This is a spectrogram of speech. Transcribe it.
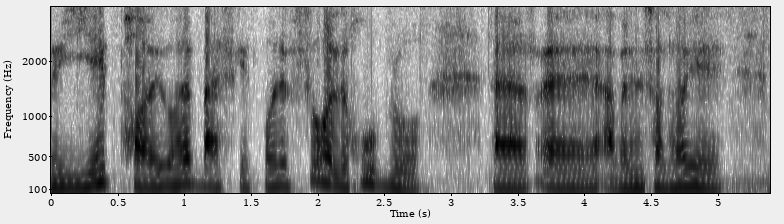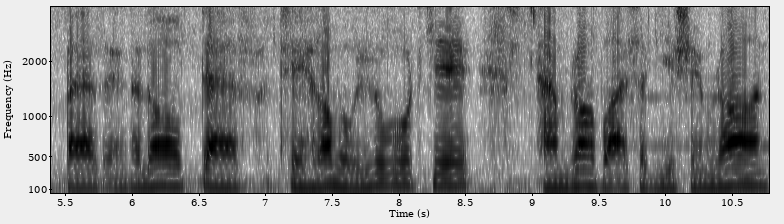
یه پایگاه بسکتبال فوق خوب رو در اولین سالهای بعد از انقلاب در تهران به وجود آورد که همراه با اسدی شمران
